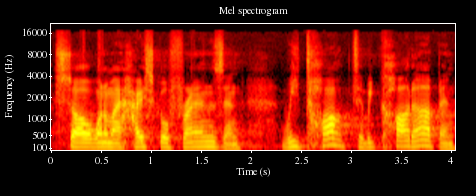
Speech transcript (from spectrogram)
saw one of my high school friends and we talked and we caught up, and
